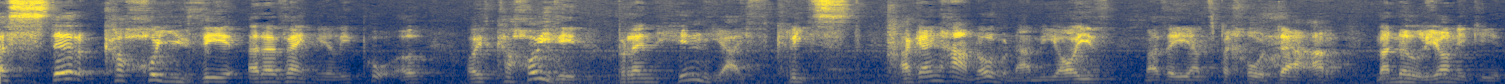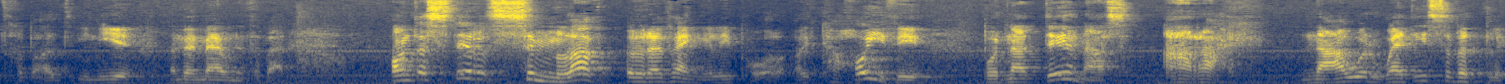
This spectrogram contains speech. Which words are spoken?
Ystyr cyhoeddi yr efengil i Pôl oedd cyhoeddi brenhiniaeth Crist. Ac yng nghanol hwnna mi oedd maddeiant bechoda a'r manylion i gyd, chybod, i ni yn mynd mewn iddo fe. Ond ystyr symlaf yr efengil i Pôl oedd cyhoeddi bod na deyrnas arall nawr wedi sefydlu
